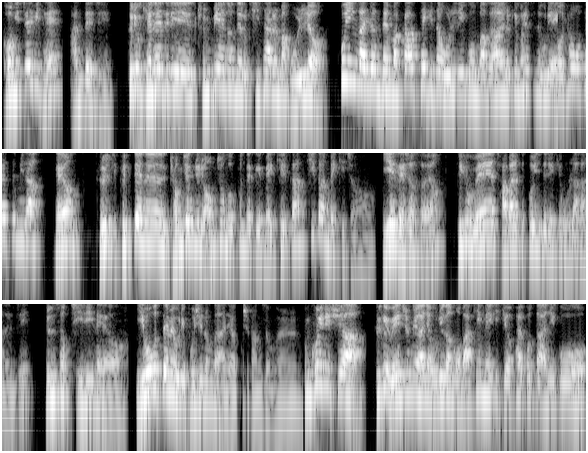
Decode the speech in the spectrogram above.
거기 잽이 돼? 안 되지. 그리고 걔네들이 준비해놓은 대로 기사를 막 올려. 코인 관련된 막 카페 기사 올리고 막 아 이렇게 막 했으니 우리 협업했습니다. 대형 그, 그때는 경쟁률이 엄청 높은데 그게 맥힐까? 시도 안 맥히죠. 이해되셨어요? 지금 왜 자발트 코인들이 이렇게 올라가는지? 분석 질이네요. 이호구 때문에 우리 보시는 거 아니야, 코시 방송을. 그럼 코인 이슈야, 그게 왜 중요하냐? 우리가 뭐 마킹 메이킹 기업할 것도 아니고,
